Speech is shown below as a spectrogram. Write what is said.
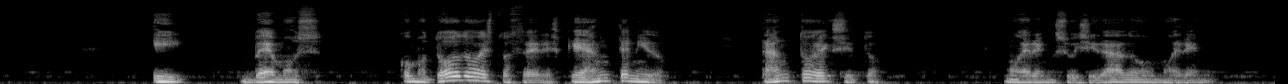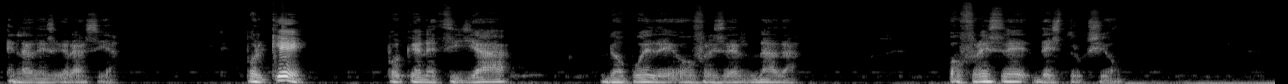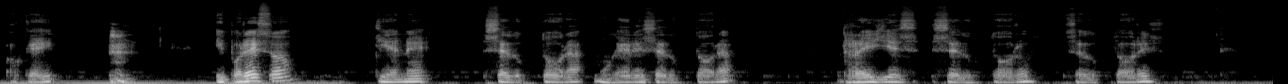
Y vemos como todos estos seres que han tenido tanto éxito, mueren suicidados, mueren en la desgracia. ¿Por qué? Porque Netzillá no puede ofrecer nada. Ofrece destrucción. ¿Ok? Y por eso tiene seductora, mujeres seductoras, reyes seductoros, seductores,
